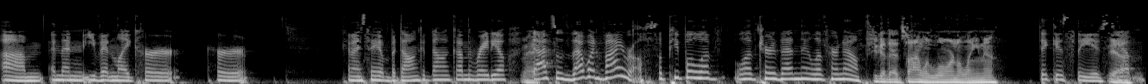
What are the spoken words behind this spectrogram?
Um, and then even like her, her, can I say a badonkadonk on the radio? Right. That's, that went viral. So people love, loved her then, they love her now. she got that song with Lauren Alaina. Thick as thieves. Yeah, Yep.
